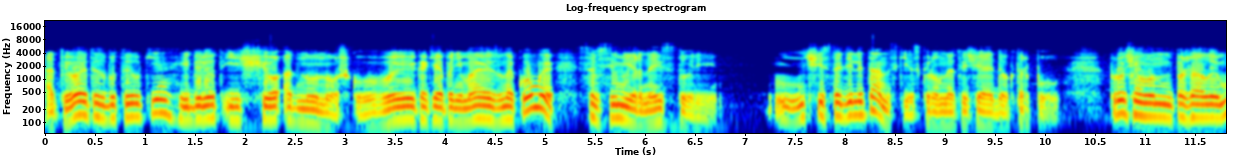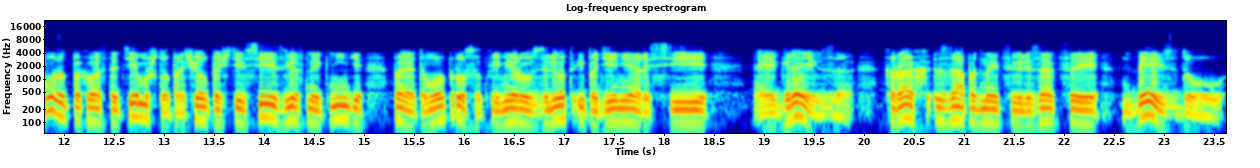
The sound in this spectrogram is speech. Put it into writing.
отпивает из бутылки и берет еще одну ножку. Вы, как я понимаю, знакомы со всемирной историей? «Чисто дилетантские», — скромно отвечает доктор Пул. Впрочем, он, пожалуй, может похвастать тем, что прочел почти все известные книги по этому вопросу, к примеру, «Взлет и падение России» э, Грейвза, «Крах западной цивилизации» Бейсдоу,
